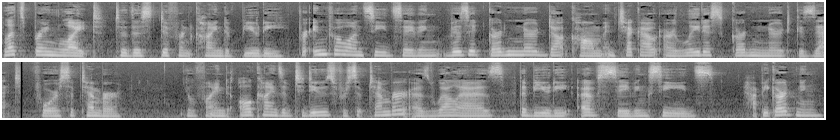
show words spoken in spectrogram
Let's bring light to this different kind of beauty. For info on seed saving, visit gardennerd.com and check out our latest Garden Nerd Gazette for September. You'll find all kinds of to dos for September as well as the beauty of saving seeds. Happy gardening!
